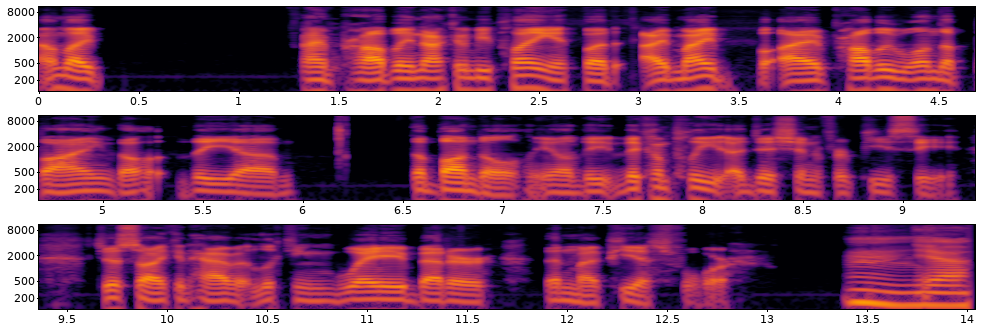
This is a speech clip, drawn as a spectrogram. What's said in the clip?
I'm like, I'm probably not going to be playing it, but I might. I probably will end up buying the the um, the bundle, you know, the the complete edition for PC, just so I can have it looking way better than my PS4. Mm, yeah,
